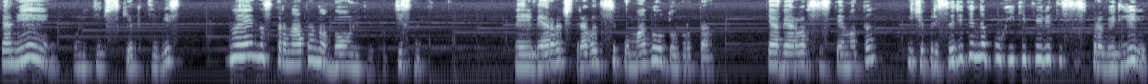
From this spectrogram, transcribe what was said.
Тя не е политически активист, но е на страната на болните, потиснати. Мери вярва, че трябва да се помага от доброта. Тя вярва в системата и че присъдите на похитителите са справедливи,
